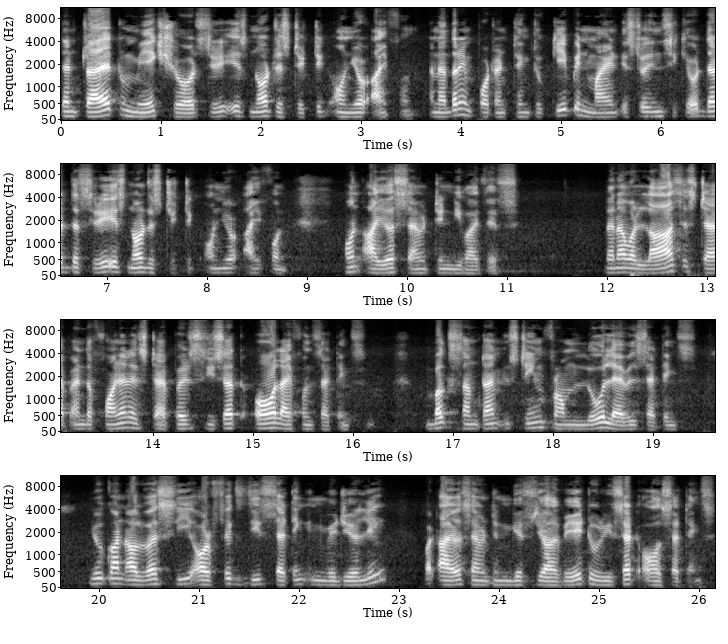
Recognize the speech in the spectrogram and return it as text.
then try to make sure Siri is not restricted on your iPhone. Another important thing to keep in mind is to ensure that the Siri is not restricted on your iPhone on iOS 17 devices. Then our last step and the final step is reset all iPhone settings. Bugs sometimes stem from low level settings. You can't always see or fix these settings individually but iOS 17 gives you a way to reset all settings.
